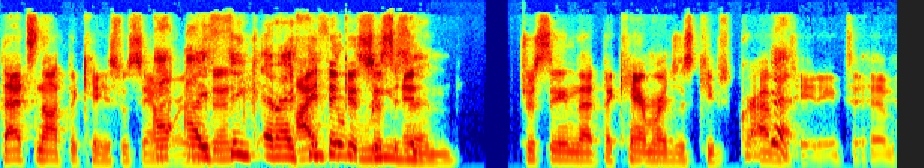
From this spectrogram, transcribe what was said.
That's not the case with Sam I, I think, and I think, I think the it's just in- reason interesting that the camera just keeps gravitating to him.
